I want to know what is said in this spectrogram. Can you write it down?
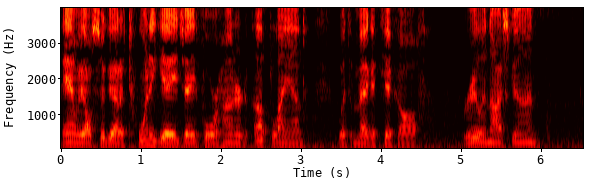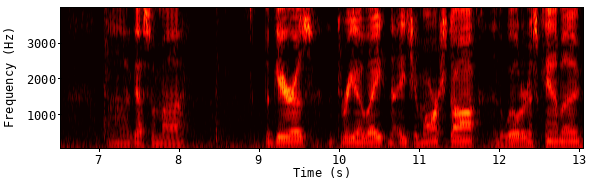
And we also got a 20 gauge A400 Upland with a Mega Kickoff. Really nice gun. Uh, got some uh, Bergaras in 308 in the HMR stock and the Wilderness Camo.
